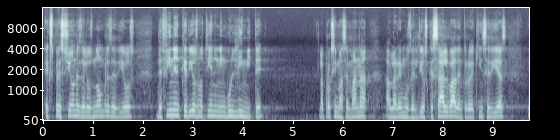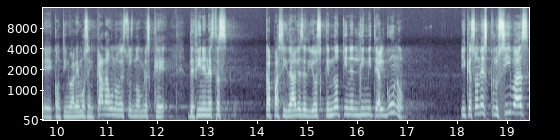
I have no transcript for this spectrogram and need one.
expresiones de los nombres de Dios definen que Dios no tiene ningún límite. La próxima semana hablaremos del Dios que salva, dentro de 15 días eh, continuaremos en cada uno de estos nombres que definen estas capacidades de Dios que no tienen límite alguno y que son exclusivas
